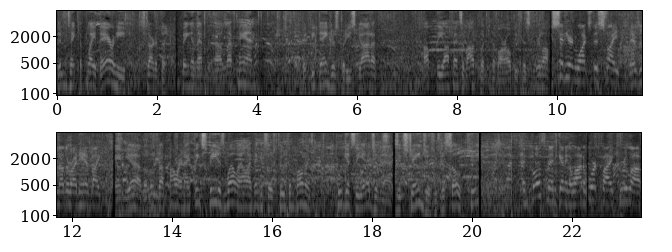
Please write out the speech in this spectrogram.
didn't take the play there. He started the thing in that uh, left hand. Could be dangerous, but he's got to up the offensive output, Navarro, because Kirillov. Sit here and watch this fight. There's another right hand by And yeah, the little bit of power, and I think speed as well, Al. I think it's those two components. Who gets the edge in that? These exchanges are just so key. And both men getting a lot of work by Krylov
